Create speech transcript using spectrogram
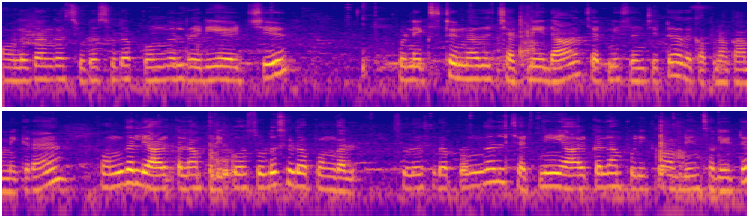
அவ்வளோதாங்க சுட சுட பொங்கல் ரெடி ஆயிடுச்சு. இப்போ நெக்ஸ்ட் என்னது? சட்னி தான். சட்னி செஞ்சுட்டு அதுக்கப்புறம் காமிக்கிறேன். பொங்கல் யாருக்கெல்லாம் பிடிக்கும்? சுட சுட பொங்கல். சுட சுட பொங்கல் சட்னி யாருக்கெல்லாம் பிடிக்கும் அப்படின்னு சொல்லிட்டு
